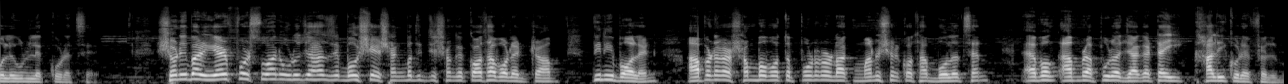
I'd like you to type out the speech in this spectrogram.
বলে উল্লেখ করেছে। শনিবার এয়ারফোর্স ওয়ান উড়োজাহাজে বসে সাংবাদিকদের সঙ্গে কথা বলেন ট্রাম্প। তিনি বলেন, আপনারা সম্ভবত পনেরো লাখ মানুষের কথা বলেছেন এবং আমরা পুরো জায়গাটাই খালি করে ফেলব।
